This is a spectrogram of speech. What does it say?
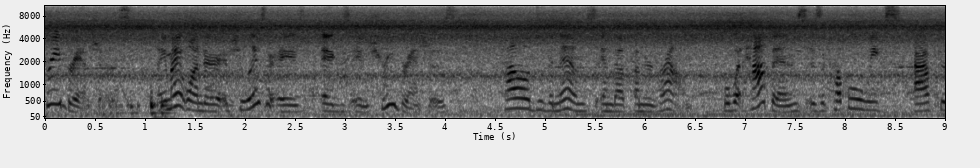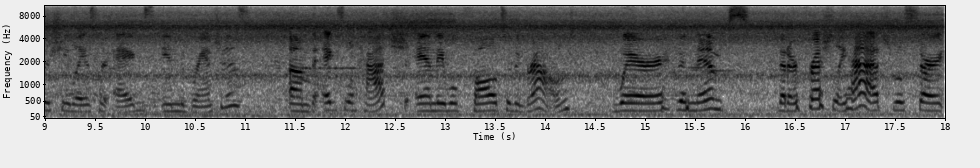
tree branches. Now you might wonder, if she lays her eggs in tree branches, how do the nymphs end up underground? Well, what happens is a couple of weeks after she lays her eggs in the branches, um, the eggs will hatch and they will fall to the ground where the nymphs that are freshly hatched will start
